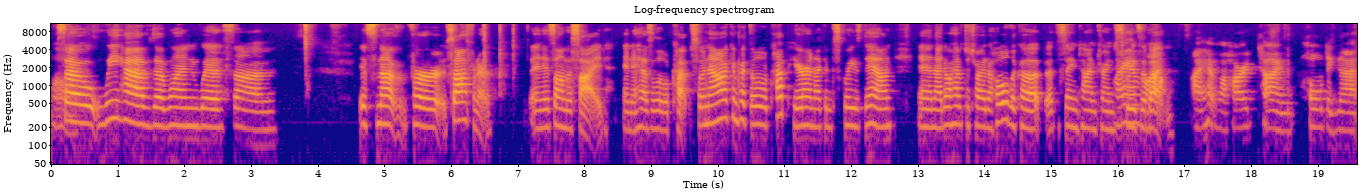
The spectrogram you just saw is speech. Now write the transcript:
Oh, So we have the one with um it's not for softener and it's on the side and it has a little cup. So now I can put the little cup here and I can squeeze down and I don't have to try to hold the cup at the same time trying to squeeze the a- button. I have a hard time holding that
